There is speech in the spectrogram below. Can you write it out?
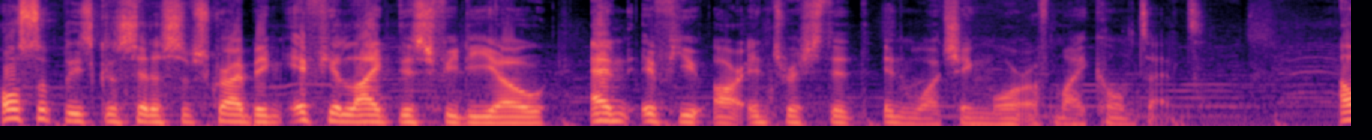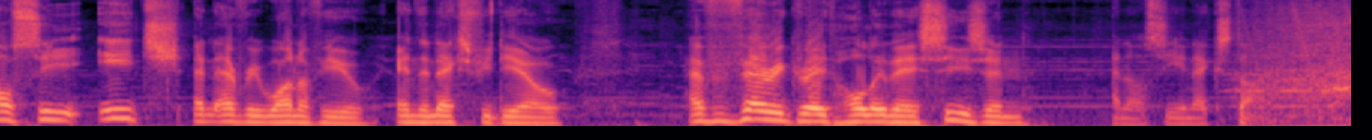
Also please consider subscribing if you like this video and if you are interested in watching more of my content. I'll see each and every one of you in the next video. Have a very great holiday season, and I'll see you next time.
